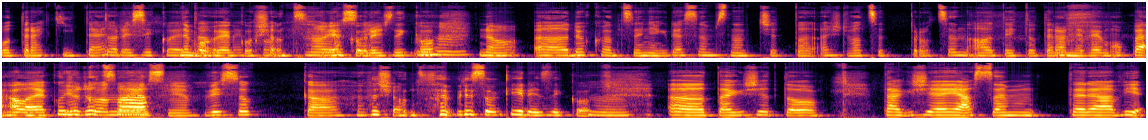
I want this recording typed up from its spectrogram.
potratíte. To riziko je Nebo tam jako, jako šance, no, jako riziko. Mm-hmm. No, uh, dokonce někde jsem snad četla až 20%, ale teď to teda nevím úplně, mm, ale jakože jako, docela no, jasně. vysoká šance, vysoký riziko. Mm. Uh, takže to, takže já jsem teda vě-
